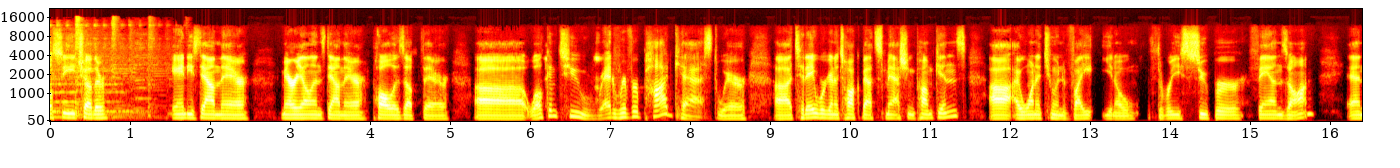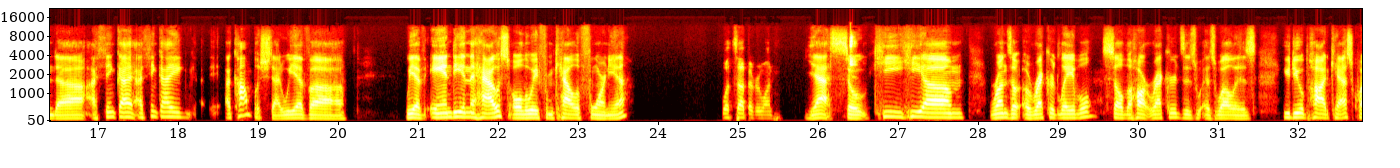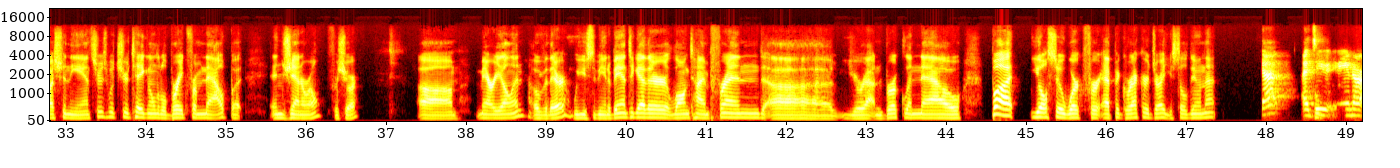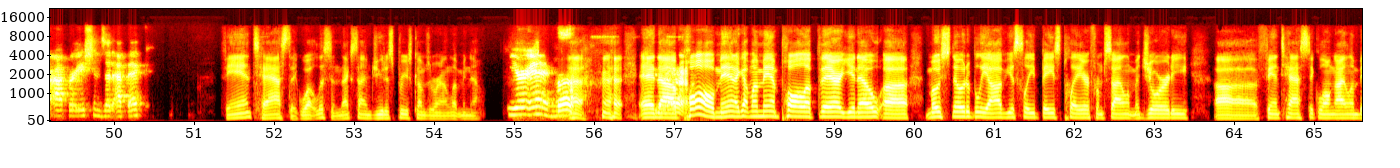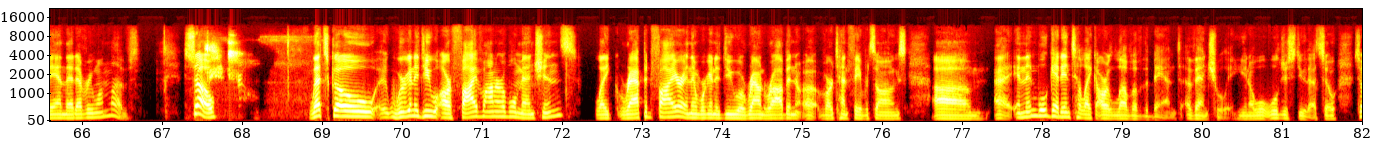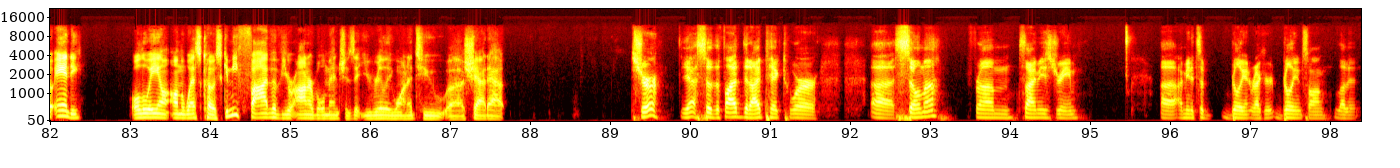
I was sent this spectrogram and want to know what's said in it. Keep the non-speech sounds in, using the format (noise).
all see each other. Andy's down there. Mary Ellen's down there. Paul is up there. Uh, welcome to Red River Podcast, where uh, today we're going to talk about Smashing Pumpkins. Uh, I wanted to invite you know three super fans on, and uh, I think I I think I accomplished that. We have uh, we have Andy in the house, all the way from California. What's up, everyone? Yes. So he he um runs a, a, record label, Sell the Heart Records, as as well as you do a podcast, Question the Answers, which you're taking a little break from now, but in general, for sure. Um, Mary Ellen over there. We used to be in a band together, longtime friend. Uh, you're out in Brooklyn now, but you also work for Epic Records, right? You still doing that? Yeah, I cool. do A&R operations at Epic. Fantastic. Well, listen, next time Judas Priest comes around, let me know. You're in. Uh, (laughs) and uh. Paul, man, I got my man Paul up there. You know, uh, most notably, obviously, bass player from Silent Majority, uh, fantastic Long Island band that everyone loves. So let's go. We're gonna do our five honorable mentions, like rapid fire, and then we're gonna do a round robin of our ten favorite songs, um, uh, and then we'll get into like our love of the band eventually. You know, we'll, we'll just do that. So, so Andy, all the way on, on, the West Coast. Give me five of your honorable mentions that you really wanted to uh, shout out. Sure. Yeah. So the five that I picked were uh, Soma from Siamese Dream. Uh, I mean, it's a brilliant record, brilliant song. Love it.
